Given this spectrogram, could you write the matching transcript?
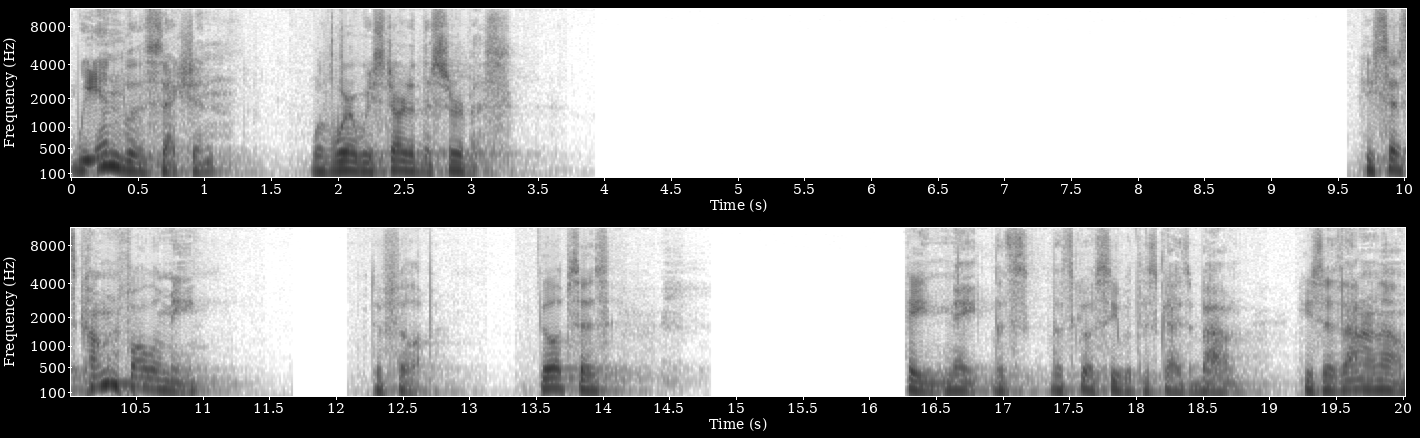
we end with a section with where we started the service. He says, Come and follow me to Philip. Philip says, Hey, Nate, let's, let's go see what this guy's about. He says, I don't know.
